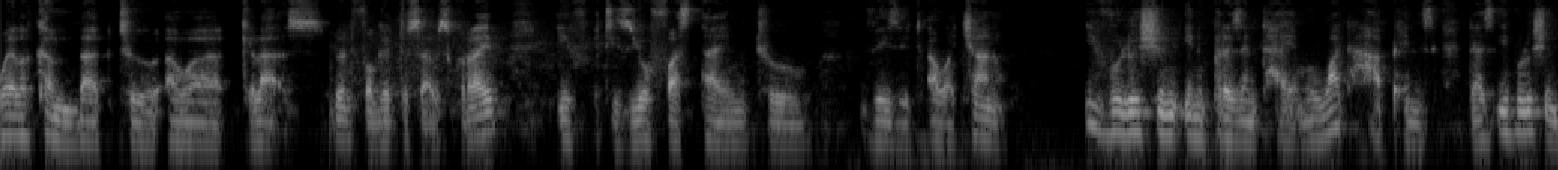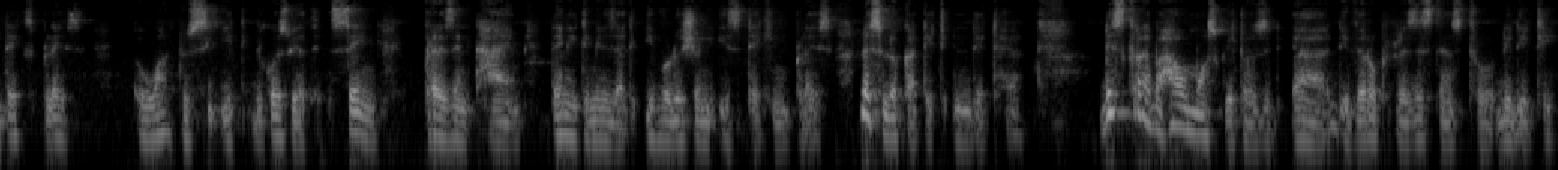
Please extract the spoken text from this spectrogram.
Welcome back to our class. Don't forget to subscribe if it is your first time to visit our channel. Evolution in present time. What happens? Does evolution takes place? We want to see it because we are saying present time. Then it means that evolution is taking place. Let's look at it in detail. Describe how mosquitoes uh, develop resistance to DDT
